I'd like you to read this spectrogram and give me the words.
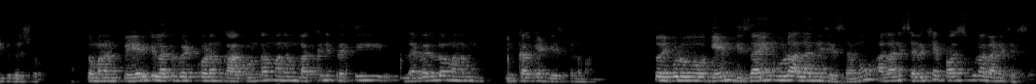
into the show so మనం పేరుకి లక్ పెట్టుకోవడం కాకుండా మనం లక్ని ప్రతి లెవెల్లో మనం ఇన్కల్కేట్ చేస్తున్నాం అన్నమాట. సో ఇప్పుడు గేమ్ డిజైన్ కూడా అలానే చేస్తాము అలానే సెలెక్షన్ ప్రాసెస్ కూడా అలానే చేస్తాం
